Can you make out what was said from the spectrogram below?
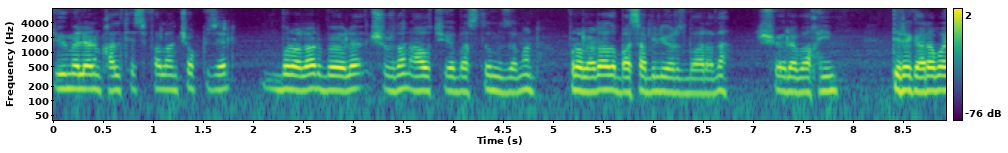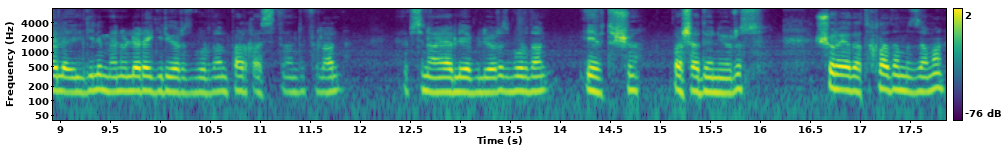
Düğmelerin kalitesi falan çok güzel. Buralar böyle şuradan auto'ya bastığımız zaman buralara da basabiliyoruz bu arada. Şöyle bakayım. Direkt arabayla ilgili menülere giriyoruz buradan. Park asistanı falan hepsini ayarlayabiliyoruz. Buradan ev tuşu başa dönüyoruz. Şuraya da tıkladığımız zaman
